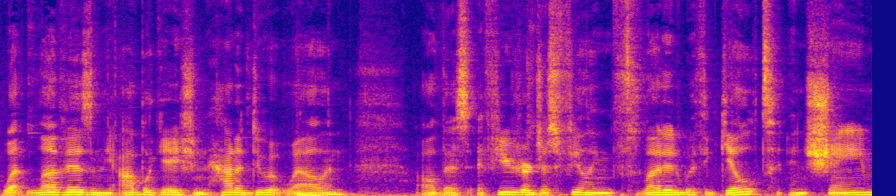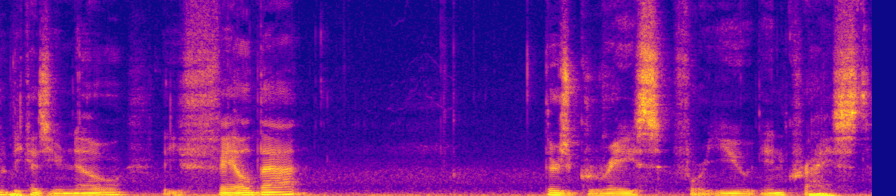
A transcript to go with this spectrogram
what love is and the obligation, how to do it well, and all this, if you are just feeling flooded with guilt and shame because you know that you failed that, there's grace for you in Christ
